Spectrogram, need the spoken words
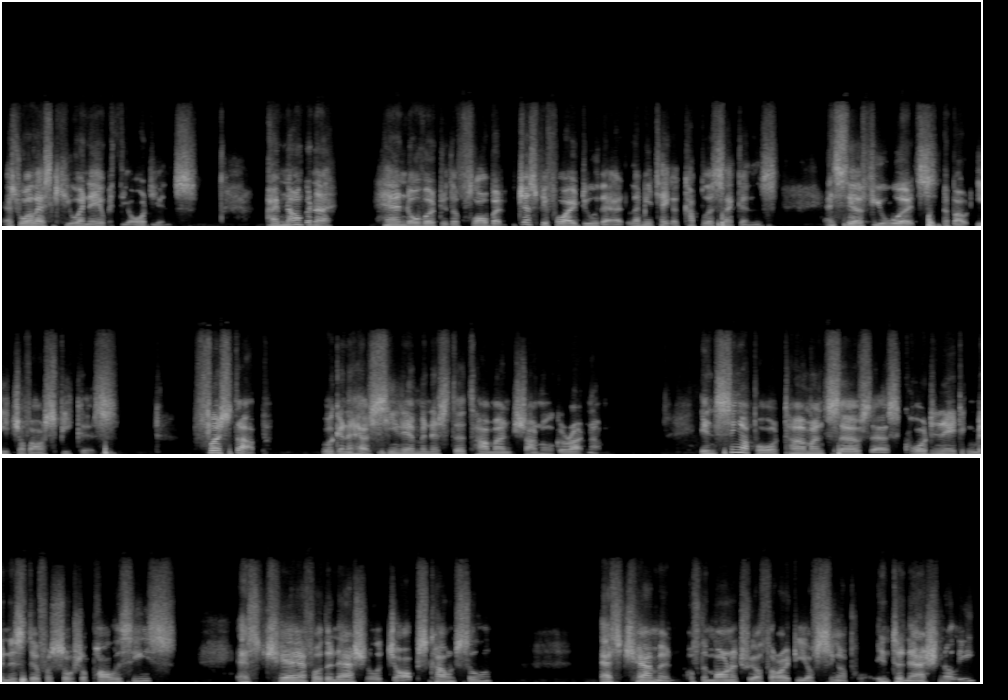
as well as Q&A with the audience. I'm now going to hand over to the floor, but just before I do that, let me take a couple of seconds and say a few words about each of our speakers. First up, we're going to have Senior Minister Tharman Shanmugaratnam. In Singapore, Tharman serves as Coordinating Minister for Social Policies, as Chair for the National Jobs Council, as chairman of the Monetary Authority of Singapore. Internationally,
